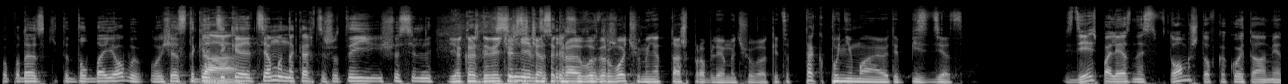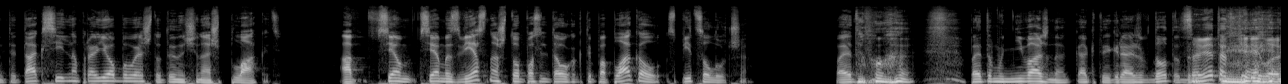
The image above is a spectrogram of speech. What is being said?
попадаются какие-то долбоебы, получается такая да. дикая тема на карте, что ты еще сильнее... Я каждый вечер сейчас играю в Overwatch, у меня та же проблема, чувак, я тебя так понимаю, это пиздец. Здесь полезность в том, что в какой-то момент ты так сильно проебываешь, что ты начинаешь плакать. А всем, всем известно, что после того, как ты поплакал, спится лучше. Поэтому, поэтому неважно, как ты играешь в доту. Совет от Кирилла.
